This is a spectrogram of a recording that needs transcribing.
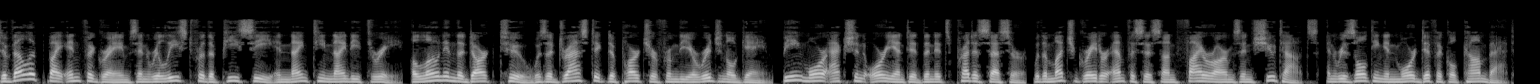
Developed by Infogrames and released for the PC in 1993, Alone in the Dark 2 was a drastic departure from the original game, being more action-oriented than its predecessor, with a much greater emphasis on firearms and shootouts, and resulting in more difficult combat.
